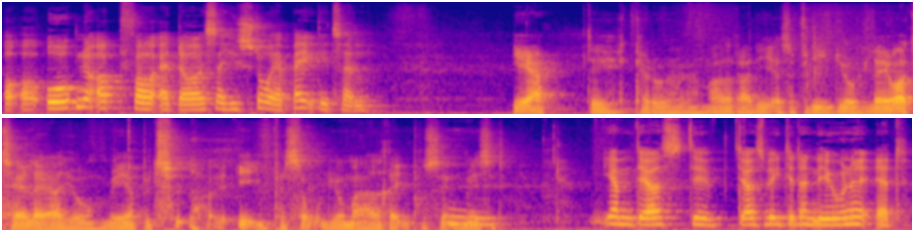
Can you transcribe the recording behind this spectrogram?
og, og åbne op for, at der også er historier bag de tal. Ja, det kan du have meget ret i. Altså, fordi jo lavere tal er, jo mere betyder en person jo meget rent procentmæssigt. Mm. Jamen, det er, også, det, det er også vigtigt at nævne, at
